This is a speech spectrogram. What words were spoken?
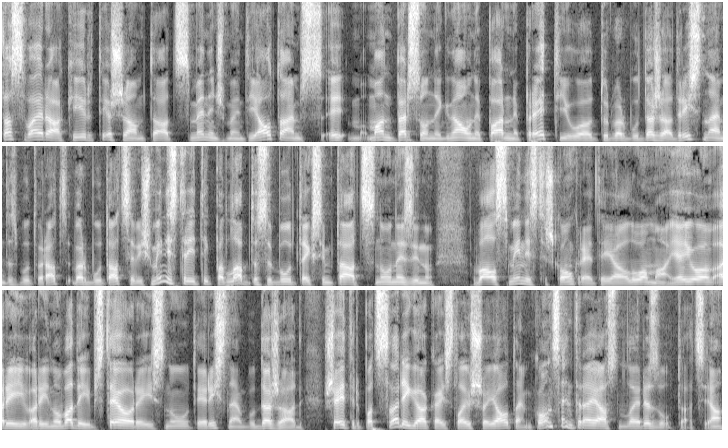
tas vairāk ir tiešām tāds menedžmenta jautājums. E, man personīgi nav ne par, ne pret, jo tur var būt dažādi risinājumi. Tas būtu var, varbūt atsevišķi ministrija tikpat labi. Tas var būt teiksim, tāds, nu, nezinu, valsts ministrs konkrētajā lomā. Ja, jo arī, arī no vadības teorijas nu, tie risinājumi būtu dažādi. Šeit ir pats svarīgākais, lai uz šo jautājumu koncentrējās un lai rezultāts. Ja.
